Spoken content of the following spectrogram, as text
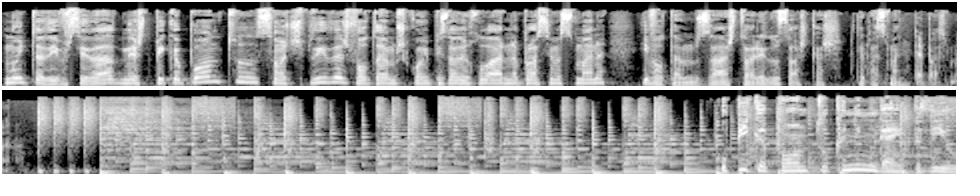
Muita diversidade neste pica-ponto. São as despedidas. Voltamos com o episódio regular na próxima semana e voltamos à história dos Oscars. Até para a semana. Até para a semana. Pica-ponto que ninguém pediu.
